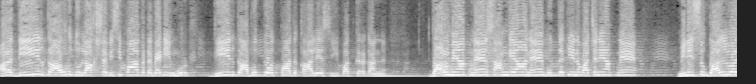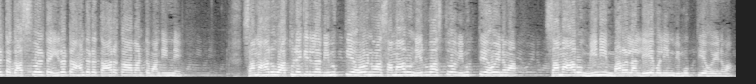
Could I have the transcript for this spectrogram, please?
අර දීර්ඝ අවුරුදු ලක්ෂ විසිපාකට වැඩි මුර් දීර්ඝ අබුද්ධෝත් පාද කාලය සිහිපත් කරගන්න. ධර්මයක් නෑ සංඝයා නෑ බුද්ධ කියන වචනයක් නෑ මිනිස්සු ගල්වලට ගස්වලට ඉරට හඳට තාරකාවන්ට වඳින්නේ. සමහරු අතුළෙගිරලා විමුක්තිය හොයනවා සමහරු නිර්වස්තුව විමුක්තිය හොයෙනවා සමහරු මිනි මරලා ලේවලින් විමුක්තිය හොයෙනවා.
